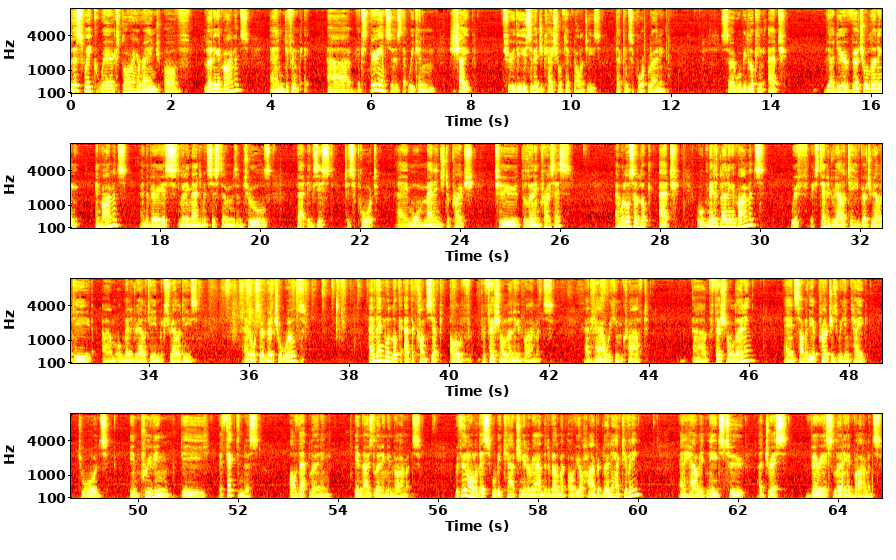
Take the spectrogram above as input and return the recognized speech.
So this week we're exploring a range of learning environments and different uh, experiences that we can shape through the use of educational technologies that can support learning. So we'll be looking at the idea of virtual learning environments and the various learning management systems and tools that exist to support a more managed approach to the learning process. And we'll also look at augmented learning environments with extended reality, virtual reality, um, augmented reality and mixed realities, and also virtual worlds. And then we'll look at the concept of professional learning environments and how we can craft uh, professional learning and some of the approaches we can take towards improving the effectiveness of that learning in those learning environments. Within all of this, we'll be couching it around the development of your hybrid learning activity and how it needs to address various learning environments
